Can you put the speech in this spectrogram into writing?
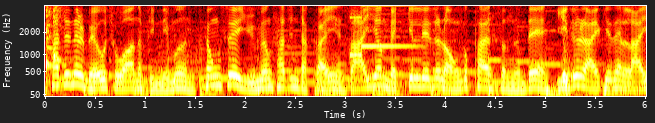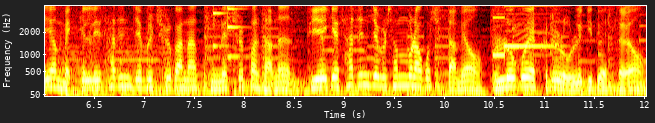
사진을 매우 좋아하는 뷔님은 평소에 유명 사진 작가인 라이언 맥긴리를 언급하였었는데 이를 알게 된 라이언 맥긴리 사진집을 출간한 국내 출판사는 뷔에게 사진집을 선물하고 싶다며 블로그에 글을 올리기도 했어요.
